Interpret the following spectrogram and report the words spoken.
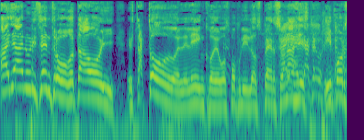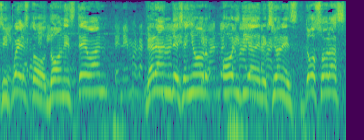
Allá en Unicentro, Bogotá, hoy está todo el elenco de Voz Populi, los personajes. Y por supuesto, don Esteban, grande señor, hoy día de elecciones, dos horas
